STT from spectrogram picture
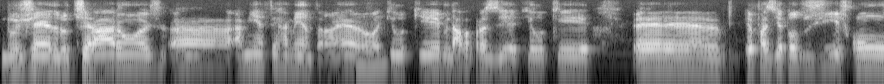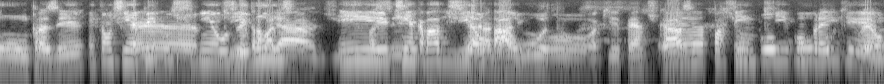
do gênero, tiraram as, a, a, minha ferramenta, não é? Uhum. Aquilo que me dava prazer, aquilo que é, eu fazia todos os dias com prazer. Então tinha é, picos, tinha os legumes trabalhar, e fazer, tinha acabado de ir ao talho outro aqui perto de casa. É, um pouco que comprei que é, o,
